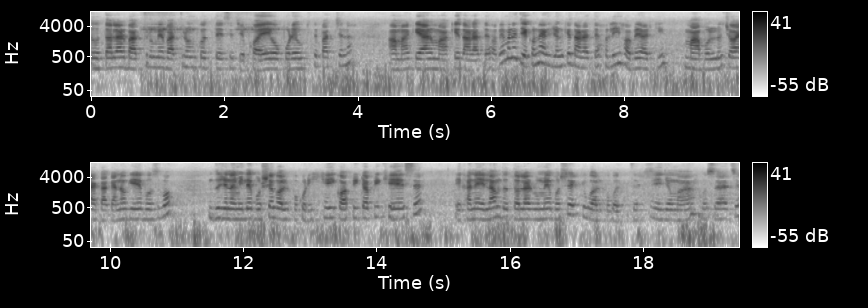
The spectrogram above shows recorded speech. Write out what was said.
দোতলার বাথরুমে বাথরুম করতে এসেছে। ভয়ে ওপরে উঠতে পারছে না। আমাকে আর মাকে দাঁড়াতে হবে। মানে যে কোনো একজনকে দাঁড়াতে হলেই হবে আর কি। মা বলল, চ, একা কেন গিয়ে বসবো? দুজনে মিলে বসে গল্প করি। এই কফি টফি খেয়ে এসে এখানে এলাম দোতলার রুমে বসে একটু গল্প করতে। এই যে মা বসে আছে।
